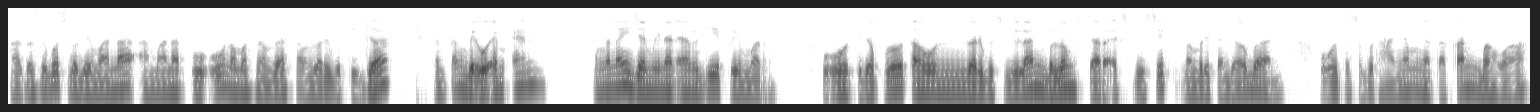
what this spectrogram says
Hal tersebut sebagaimana amanat UU nomor 19 tahun 2003 tentang BUMN mengenai jaminan energi primer UU 30 tahun 2009 belum secara eksplisit memberikan jawaban. UU tersebut hanya menyatakan bahwa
